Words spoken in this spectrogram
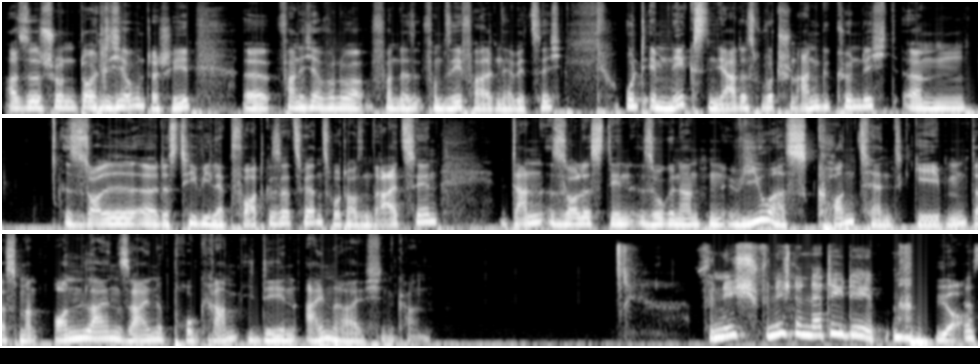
Also schon ein deutlicher Unterschied. Äh, fand ich einfach nur der, vom Sehverhalten her witzig. Und im nächsten Jahr, das wurde schon angekündigt, ähm, soll äh, das TV Lab fortgesetzt werden, 2013. Dann soll es den sogenannten Viewers Content geben, dass man online seine Programmideen einreichen kann. finde ich, finde ich eine nette Idee. Ja, Das-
